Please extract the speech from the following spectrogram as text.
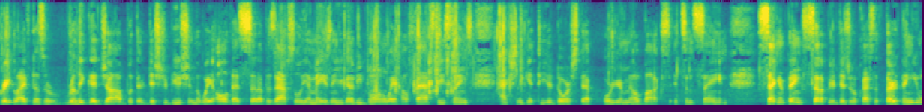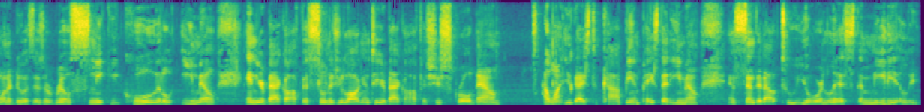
Great Life does a really good job with their distribution. The way all that's set up is absolutely amazing. You're going to be blown away how fast these things actually get to your doorstep or your mailbox. It's insane. Second thing, set up your digital class. The third thing you want to do is there's a real sneaky, cool little email in your back office. As soon as you log into your back office, you scroll down I want you guys to copy and paste that email and send it out to your list immediately.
